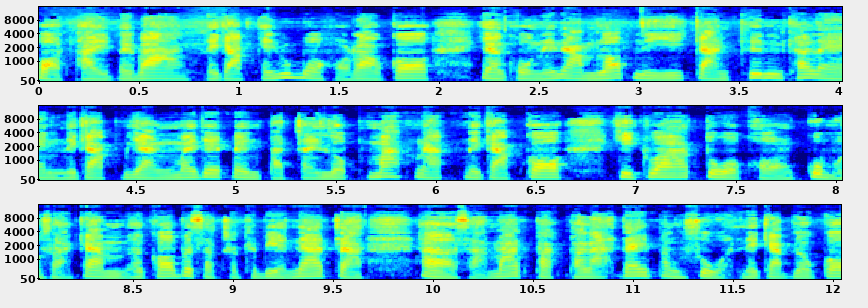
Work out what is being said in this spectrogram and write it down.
ปลอดภัยไปบ้างนะครับในมุมมองของเราก็ยังคงแนะนำรอบนี้การขึ้นค่าแรงนะครับยังไม่ได้เป็นปัจจัยลบมากนักนะครับก็คิดว่าตัวของกลุ่มอุตสาหกรรมแล้วก็บริษัทจดทะเบียนน่าจะสามารถผลักภาระได้บางส่วนนะครับแล้วก็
